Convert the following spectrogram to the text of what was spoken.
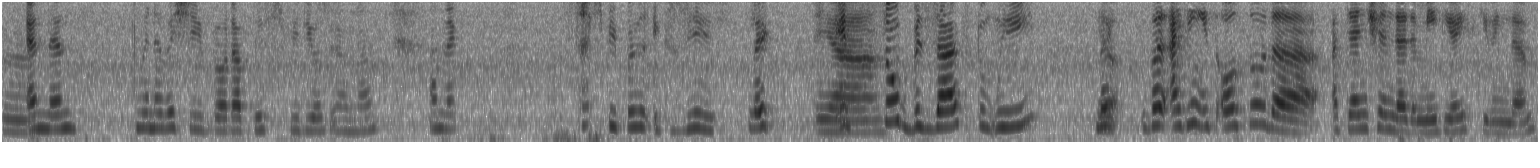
Mm. and then whenever she brought up these videos and all that, I'm like, such people exist. Like, Yeah. It's so bizarre to me. Yeah, but I think it's also the attention that the media is giving them.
